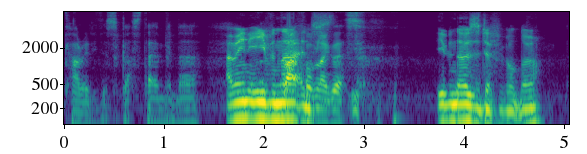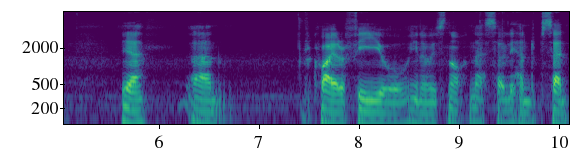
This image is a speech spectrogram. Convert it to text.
can't really discuss them in a I mean, even that, platform like this. even those are difficult though. yeah, and require a fee, or you know, it's not necessarily hundred percent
